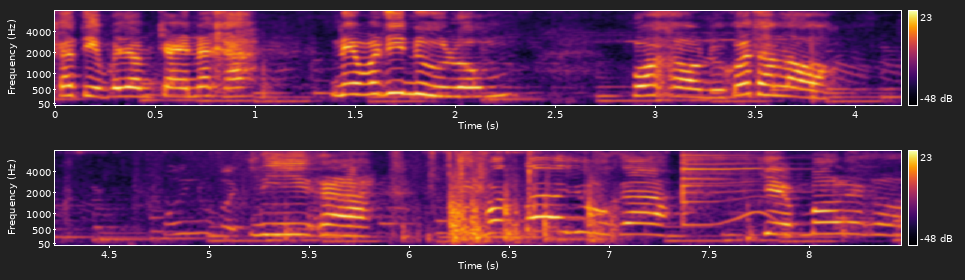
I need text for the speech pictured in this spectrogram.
คติประจำใจนะคะ ในวันที่หนูล้มหัวเข่าหนูก็ถลอกอุ้ยหนูนี่ค่ะมีพัตเตอร์อยู่ค่ะ เจ็บมากเลยค่ะ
